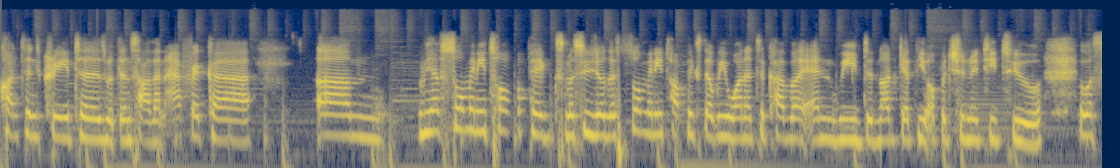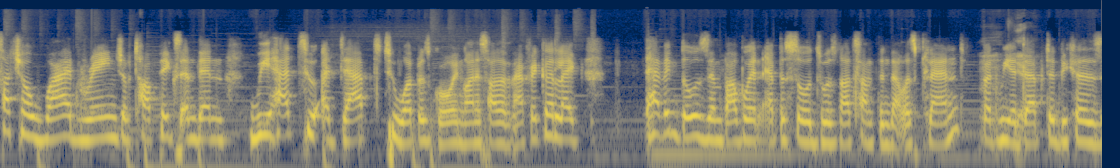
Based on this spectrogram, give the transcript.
content creators within southern africa. Um we have so many topics, Masuzio. There's so many topics that we wanted to cover, and we did not get the opportunity to. It was such a wide range of topics, and then we had to adapt to what was going on in Southern Africa. Like having those Zimbabwean episodes was not something that was planned, but we adapted yeah. because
